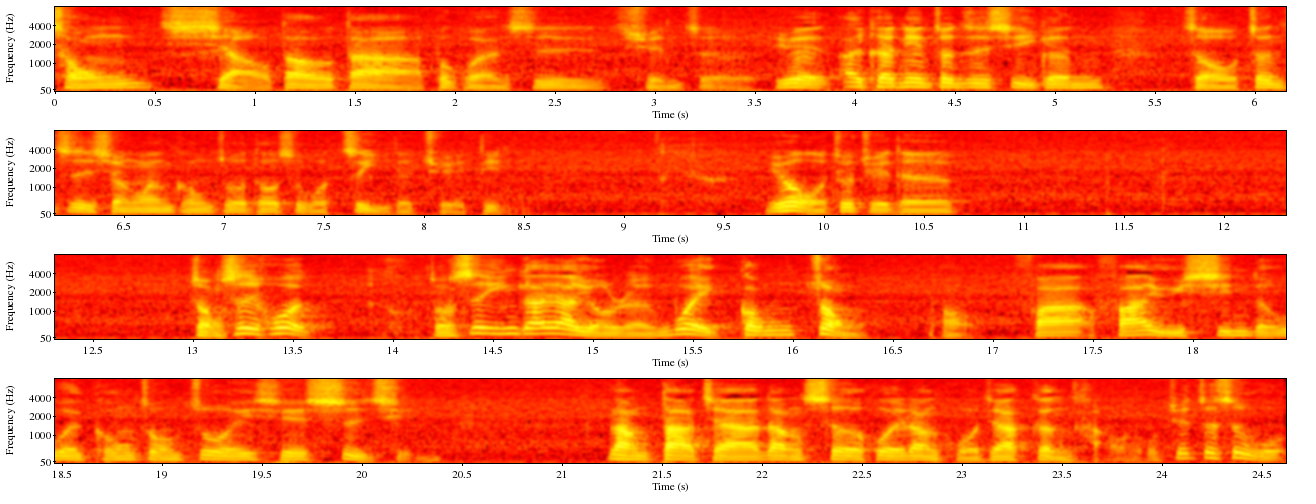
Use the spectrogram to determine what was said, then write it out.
从小到大，不管是选择，因为艾克念政治系跟走政治相关工作都是我自己的决定，因为我就觉得总是会，总是应该要有人为公众哦发发于心的为公众做一些事情，让大家、让社会、让国家更好。我觉得这是我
